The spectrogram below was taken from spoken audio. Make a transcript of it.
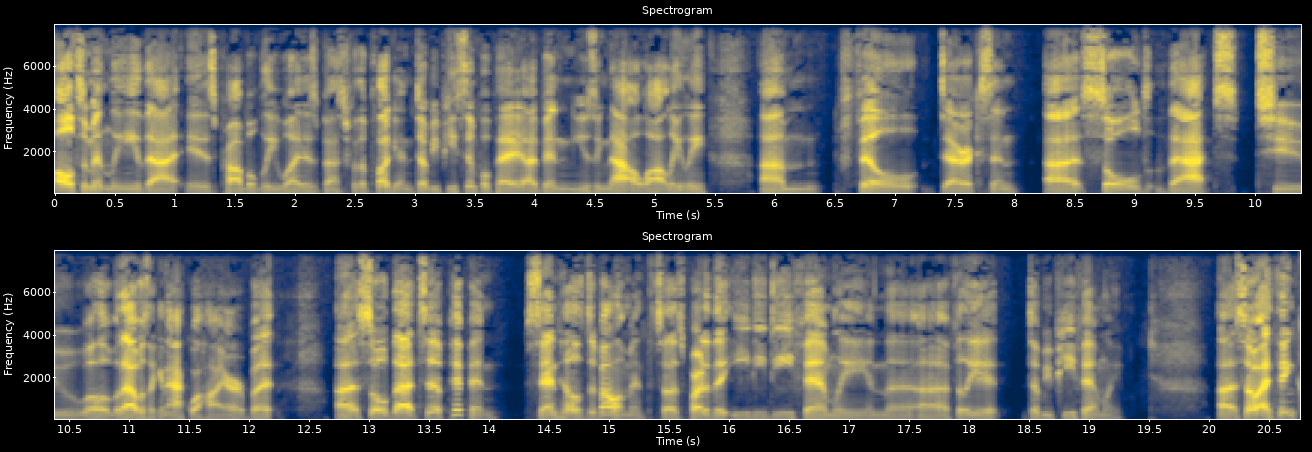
ultimately that is probably what is best for the plugin. WP Simple Pay, I've been using that a lot lately. Um, Phil Derksen uh, sold that to well, that was like an acqui-hire, but uh, sold that to Pippin Sandhills Development. So that's part of the EDD family and the uh, affiliate WP family. Uh, so I think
